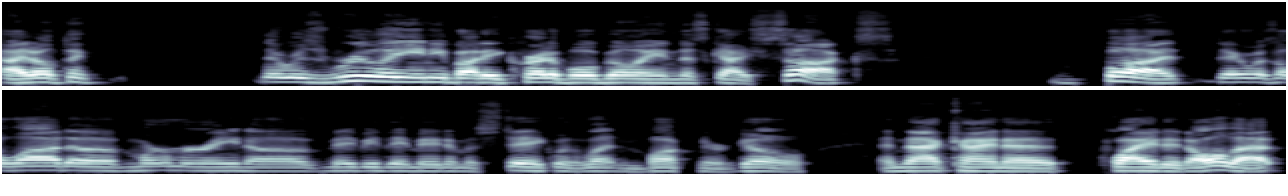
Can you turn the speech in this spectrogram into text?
I don't think there was really anybody credible going, "This guy sucks." But there was a lot of murmuring of maybe they made a mistake with letting Buckner go, and that kind of quieted all that,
